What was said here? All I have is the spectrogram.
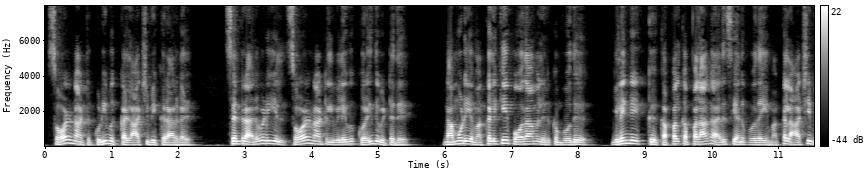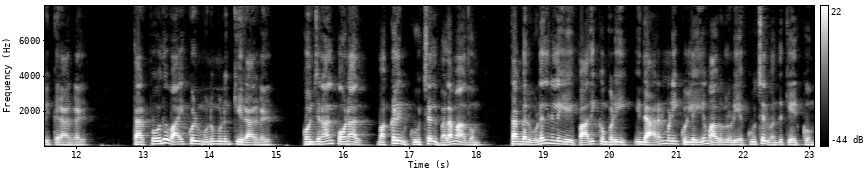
சோழ நாட்டு குடிமக்கள் ஆட்சேபிக்கிறார்கள். சென்ற அறுவடையில் சோழ நாட்டில் விளைவு குறைந்துவிட்டது. நம்முடைய மக்களுக்கே போதாமல் இருக்கும்போது இலங்கைக்கு கப்பல் கப்பலாக அரிசி அனுப்புவதை மக்கள் ஆட்சேபிக்கிறார்கள். தற்போது வாய்க்குள் முணுமுணுக்கிறார்கள். கொஞ்ச நாள் போனால் மக்களின் கூச்சல் பலமாகும். தங்கள் உடல்நிலையை பாதிக்கும்படி இந்த அரண்மனைக்குள்ளேயும் அவர்களுடைய கூச்சல் வந்து கேட்கும்.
